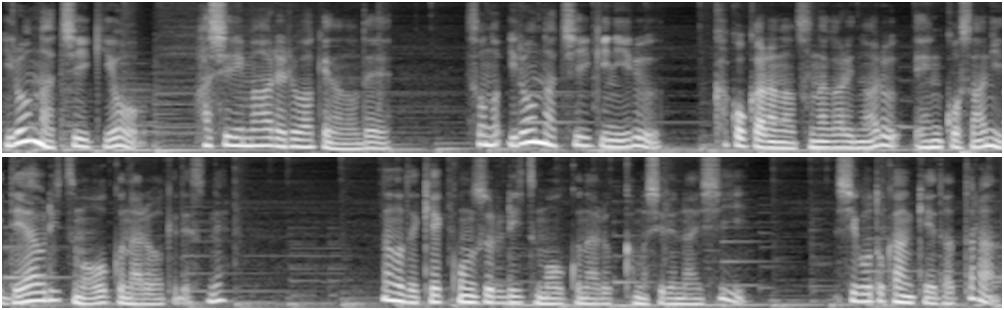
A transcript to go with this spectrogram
いろんな地域を走り回れるわけなのでそのいろんな地域にいる過去からのつながりのある縁故さんに出会う率も多くなるわけですね。なので結婚する率も多くなるかもしれないし仕事関係だったら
